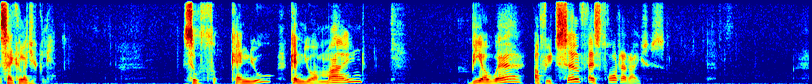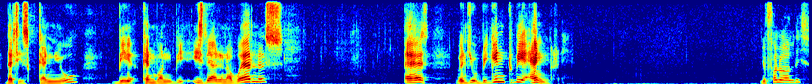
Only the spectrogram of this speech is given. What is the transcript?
psychologically. So, can you, can your mind be aware of itself as thought arises? That is, can you be, can one be, is there an awareness as when you begin to be angry? You follow all this?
